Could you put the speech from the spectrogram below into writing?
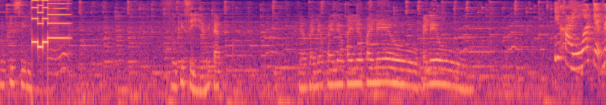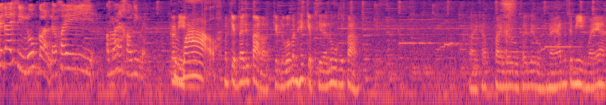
ลูกที่สี่ลูกที่สี่อะพี่แป๊บเร็วไปเร็วไปเร็วไปเร็วไปเร็วไปเร็วพี่ใครว่าเก็บให้ได้สี่ลูกก่อนแล้วค่อย เอามาให้เขาดีไหมก็ดีว้าว มันเก็บได้หรือเปล่าหรอ เก็บหรือว่ามันให้เก็บทีละลูกหรือเปล่า ไปครับ ไปเร็วไปเร็วไหนอะมันจะมีอีกไหมอะ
